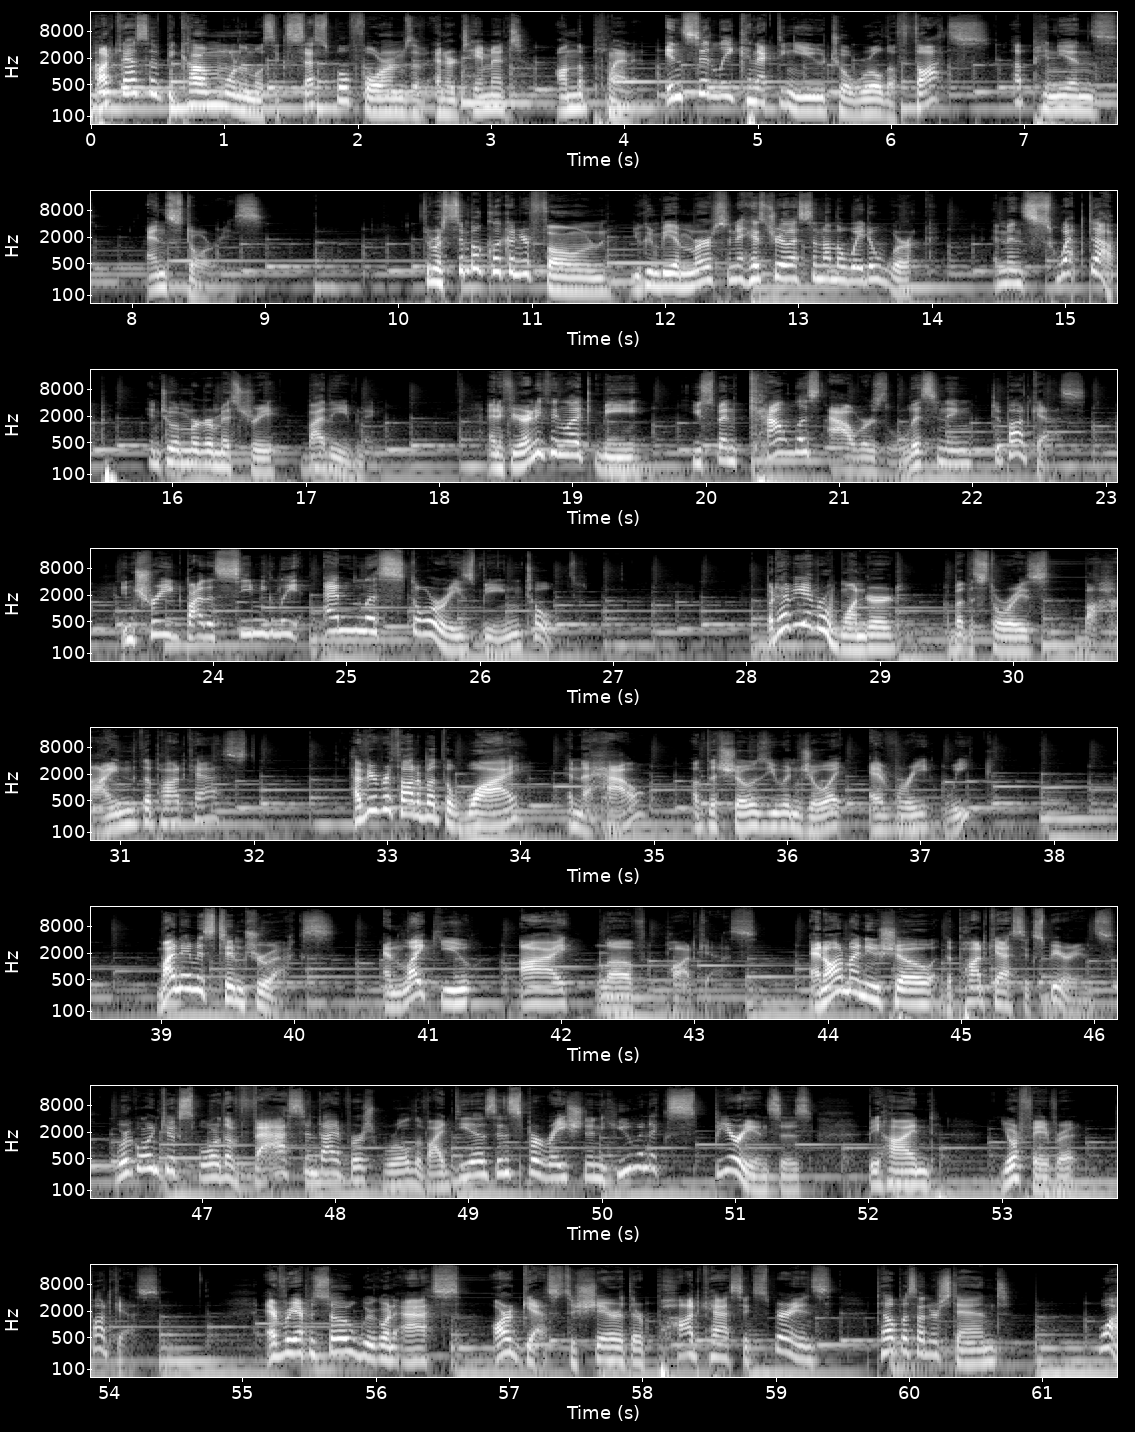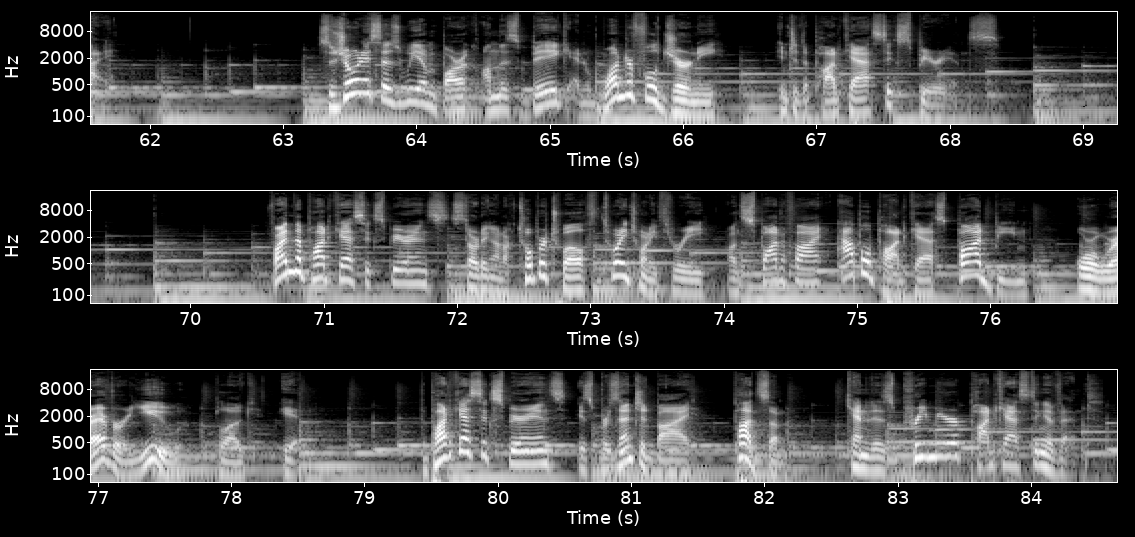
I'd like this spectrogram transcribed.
Podcasts have become one of the most accessible forms of entertainment on the planet, instantly connecting you to a world of thoughts, opinions, and stories. Through a simple click on your phone, you can be immersed in a history lesson on the way to work and then swept up into a murder mystery by the evening. And if you're anything like me, you spend countless hours listening to podcasts, intrigued by the seemingly endless stories being told. But have you ever wondered about the stories behind the podcast? Have you ever thought about the why and the how of the shows you enjoy every week? My name is Tim Truax, and like you, I love podcasts. And on my new show, The Podcast Experience, we're going to explore the vast and diverse world of ideas, inspiration, and human experiences behind your favorite podcasts. Every episode, we're going to ask our guests to share their podcast experience to help us understand why. So join us as we embark on this big and wonderful journey into the podcast experience. Find the podcast experience starting on October 12th, 2023 on Spotify, Apple Podcasts, Podbean, or wherever you plug in. The podcast experience is presented by PodSummit, Canada's premier podcasting event.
